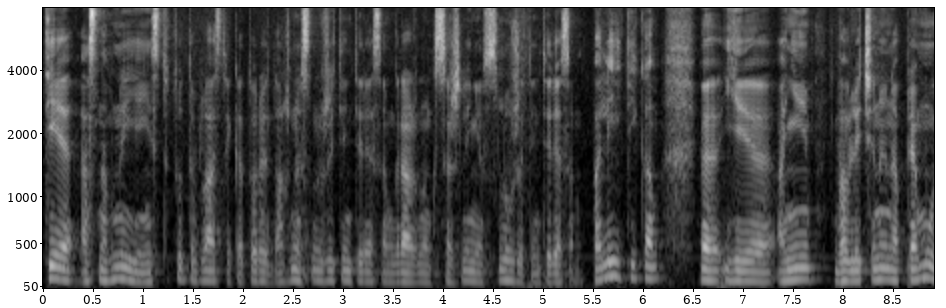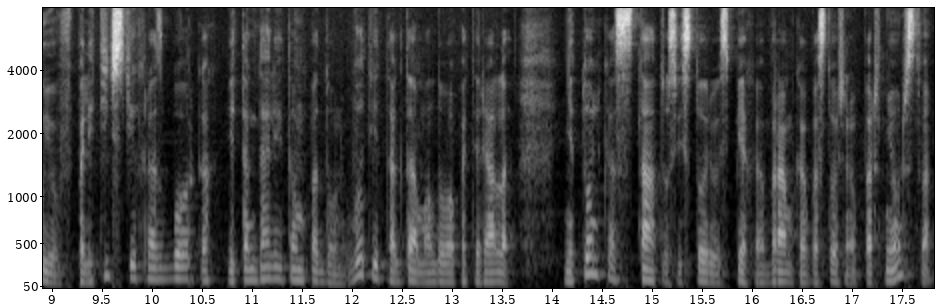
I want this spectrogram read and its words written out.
те основные институты власти, которые должны служить интересам граждан, к сожалению, служат интересам политикам, э, и они вовлечены напрямую в политических разборках и так далее и тому подобное. Вот и тогда Молдова потеряла не только статус истории успеха в рамках восточного партнерства,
